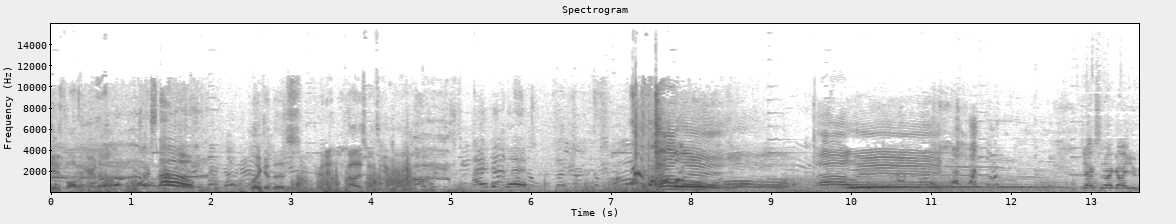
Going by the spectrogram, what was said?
He's bobbing her now. Look at this. You ready? Allie's about to get back. Allie! Allie! Jaxson, I got you.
